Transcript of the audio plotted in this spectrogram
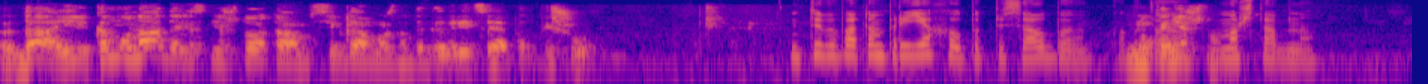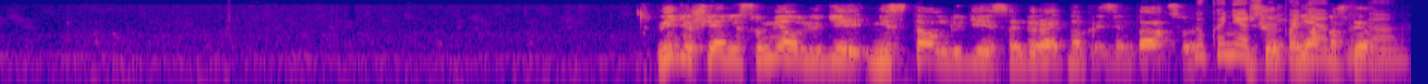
Да, и кому надо, если что, там всегда можно договориться, я подпишу. Ну, ты бы потом приехал, подписал бы. Ну, конечно. Масштабно. Видишь, я не сумел людей, не стал людей собирать на презентацию. Ну, конечно, что, понятно, понятно,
